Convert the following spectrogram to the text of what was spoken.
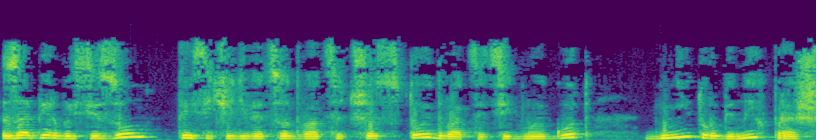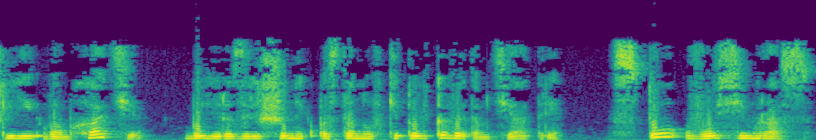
За первый сезон 1926-27 год Дни Турбиных прошли в Амхате, были разрешены к постановке только в этом театре, 108 раз,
